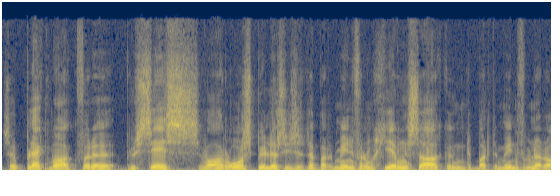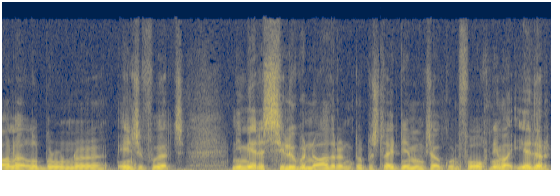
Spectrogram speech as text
sou plek maak vir 'n proses waar rolspelers soos die departement van omgewingsake, departement van minerale hulpbronne ensovoorts nie meer 'n silo benadering tot besluitneming sou kon volg nie, maar eerder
